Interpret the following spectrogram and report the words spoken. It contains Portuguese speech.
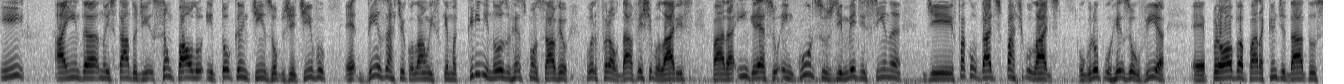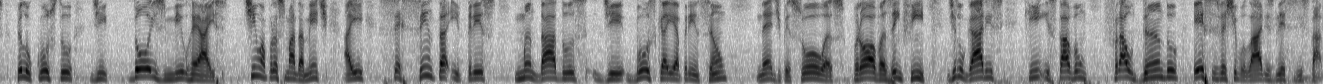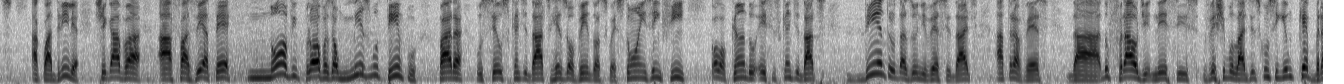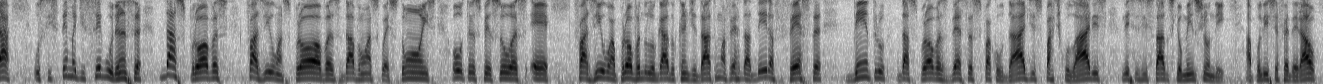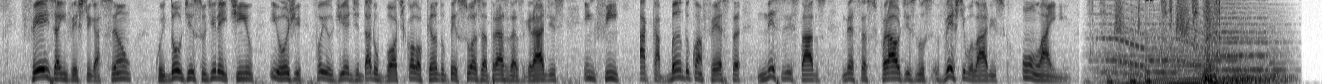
e ainda no estado de São Paulo e Tocantins. O objetivo é desarticular um esquema criminoso responsável por fraudar vestibulares para ingresso em cursos de medicina de faculdades particulares. O grupo resolvia é, prova para candidatos pelo custo de dois mil reais. Tinham aproximadamente aí 63 mandados de busca e apreensão né, de pessoas, provas, enfim, de lugares que estavam fraudando esses vestibulares nesses estados. A quadrilha chegava a fazer até nove provas ao mesmo tempo para os seus candidatos, resolvendo as questões, enfim, colocando esses candidatos dentro das universidades através da, do fraude nesses vestibulares. Eles conseguiam quebrar o sistema de segurança das provas, faziam as provas, davam as questões, outras pessoas é, faziam a prova no lugar do candidato, uma verdadeira festa dentro das provas dessas faculdades particulares nesses estados que eu mencionei. A Polícia Federal fez a investigação, cuidou disso direitinho e hoje foi o dia de dar o bote, colocando pessoas atrás das grades, enfim, acabando com a festa nesses estados, nessas fraudes nos vestibulares online.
